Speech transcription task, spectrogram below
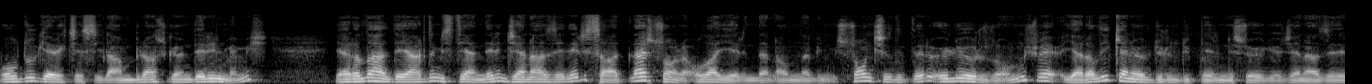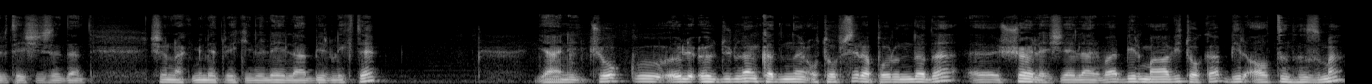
olduğu gerekçesiyle ambulans gönderilmemiş. Yaralı halde yardım isteyenlerin cenazeleri saatler sonra olay yerinden alınabilmiş. Son çığlıkları ölüyoruz olmuş ve yaralıyken öldürüldüklerini söylüyor cenazeleri teşhis eden Şırnak Milletvekili Leyla birlikte. Yani çok e, öyle öldürülen kadınların otopsi raporunda da e, şöyle şeyler var. Bir mavi toka, bir altın hızma,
